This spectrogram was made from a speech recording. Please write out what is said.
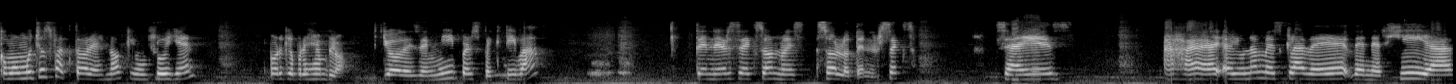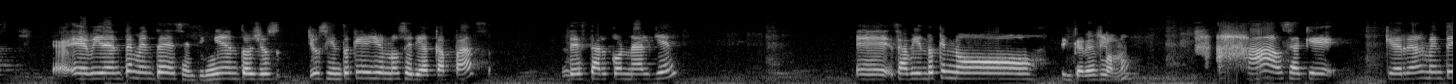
como muchos factores, ¿no? Que influyen, porque por ejemplo, yo desde mi perspectiva, tener sexo no es solo tener sexo, o sea, es, ajá, hay una mezcla de, de energías, evidentemente de sentimientos. Yo, yo siento que yo no sería capaz de estar con alguien eh, sabiendo que no... Sin quererlo, ¿no? Ajá, o sea que que realmente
